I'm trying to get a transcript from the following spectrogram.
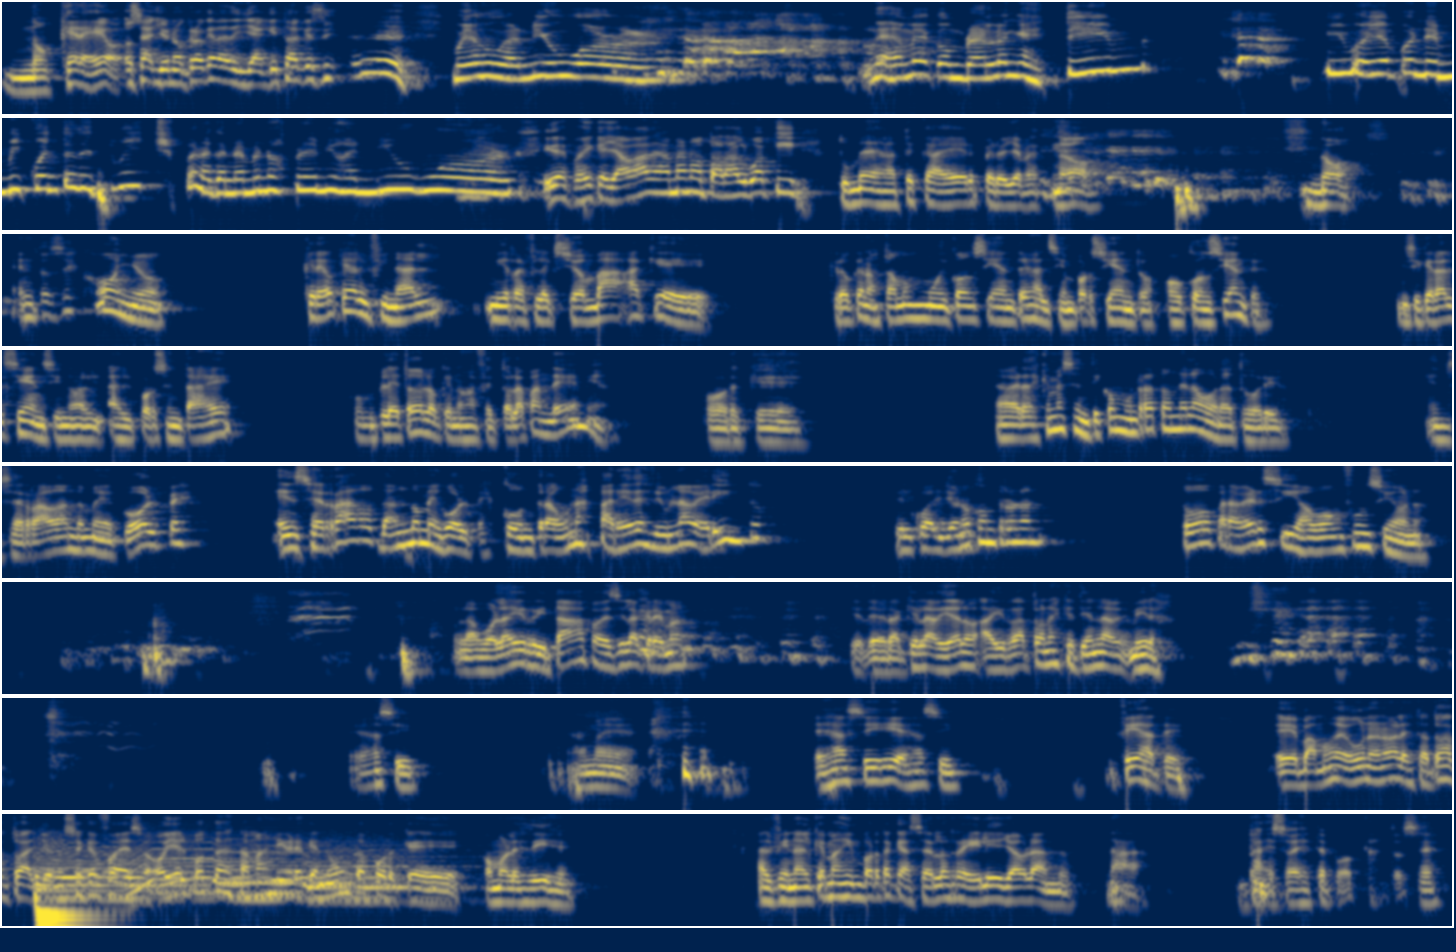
No creo. O sea, yo no creo que Daddy Yankee estaba que sí. Eh, voy a jugar New World. Déjame comprarlo en Steam. Y voy a poner mi cuenta de Twitch para ganarme unos premios a New World. Y después de que ya va, déjame anotar algo aquí. Tú me dejaste caer, pero ya me... No. No. Entonces, coño, creo que al final mi reflexión va a que creo que no estamos muy conscientes al 100% o conscientes, ni siquiera al 100, sino al, al, porcentaje completo de lo que nos afectó la pandemia. Porque la verdad es que me sentí como un ratón de laboratorio, encerrado dándome golpes, encerrado dándome golpes contra unas paredes de un laberinto del cual yo no controlo todo para ver si Avon funciona. Las bolas irritadas para ver si la crema. Que de verdad que la vida, hay ratones que tienen la. Mira. Es así. Es así, es así. Fíjate, eh, vamos de una, ¿no? Al estatus actual. Yo no sé qué fue eso. Hoy el podcast está más libre que nunca porque, como les dije, al final, ¿qué más importa que hacerlos reír y yo hablando? Nada. Para eso es este podcast. Entonces,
